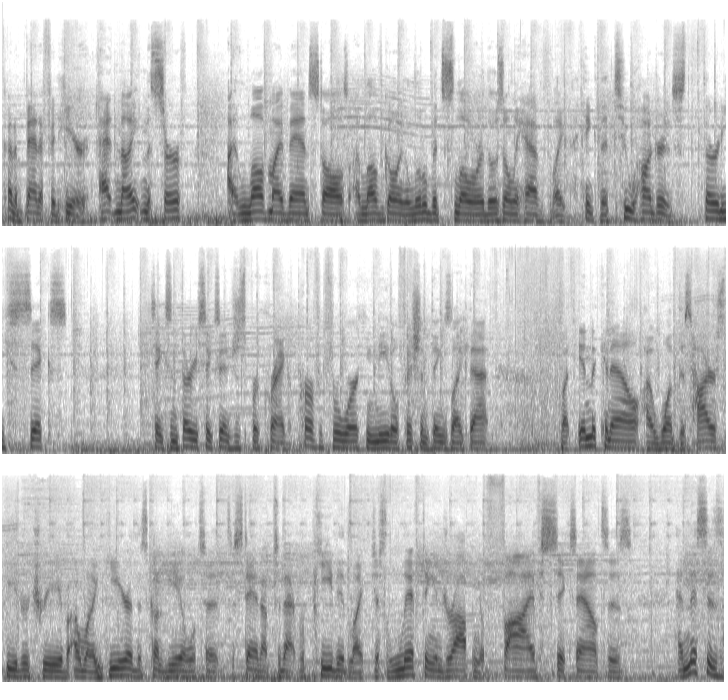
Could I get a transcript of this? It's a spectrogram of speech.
kind of benefit here. At night in the surf, I love my Van Staals. I love going a little bit slower. Those only have like, I think the 200 is 36 Takes in 36 inches per crank, perfect for working needle and things like that. But in the canal, I want this higher speed retrieve. I want a gear that's gonna be able to, to stand up to that repeated, like just lifting and dropping of five, six ounces. And this is,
